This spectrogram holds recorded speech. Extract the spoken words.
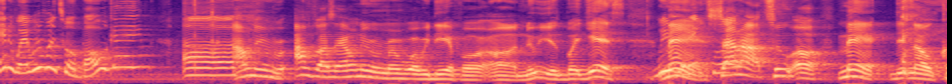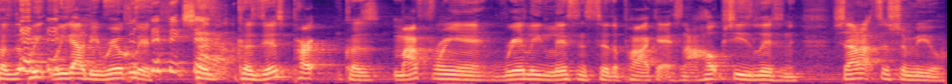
Anyway, we went to a bowl game. Uh, I don't even. I was about to say I don't even remember what we did for uh, New Year's, but yes, We man. Shout a- out to uh man. Did no because we we got to be real clear. Specific shout out. because this per because my friend really listens to the podcast, and I hope she's listening. Shout out to Shamil.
